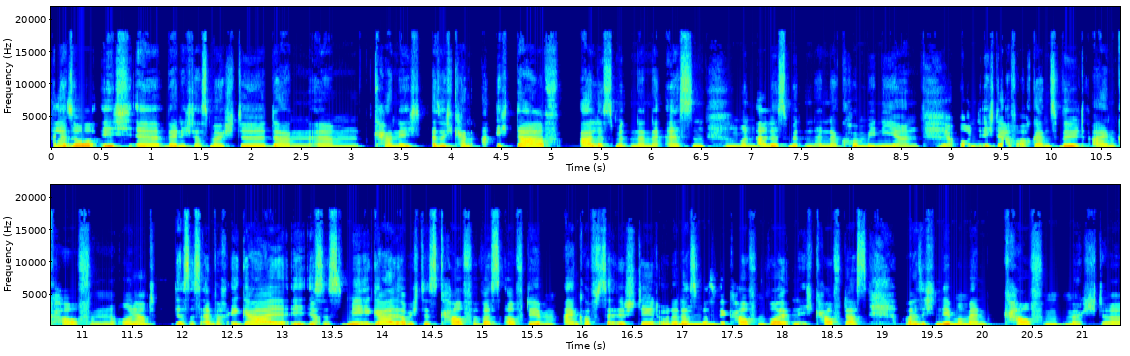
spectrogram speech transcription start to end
Also ich, äh, wenn ich das möchte, dann ähm, kann ich, also ich kann, ich darf alles miteinander essen Mhm. und alles miteinander kombinieren. Ja. Und ich darf auch ganz wild einkaufen. Und Ja. das ist einfach egal. Es Ja. ist mir egal, ob ich das kaufe, was auf dem Einkaufszettel steht oder das, was Mhm. wir kaufen wollten. Ich kaufe das, was ich in dem Moment kaufen möchte.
